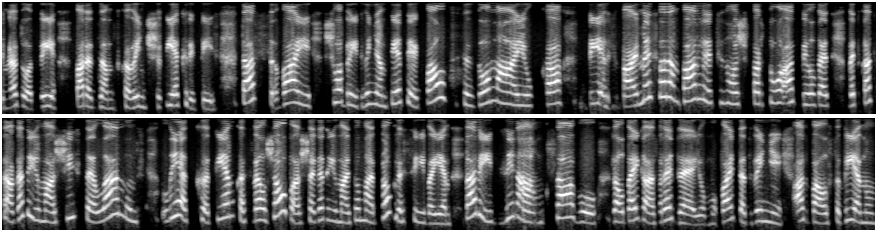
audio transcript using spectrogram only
acīm redzot, bija paredzams, ka viņš piekritīs. Tas, vai šobrīd viņam pietiek balsis, es domāju, ka diez vai mēs varam pārliecinoši par to atbildēt, bet katrā gadījumā šis lēmums liek tiem, kas vēl šaubās šajā gadījumā, es domāju, progresīvajiem, darīt zinām savu vēl beigās redzējumu, vai tad viņi atbalsta vienu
